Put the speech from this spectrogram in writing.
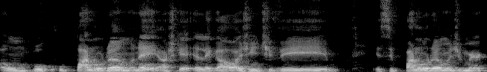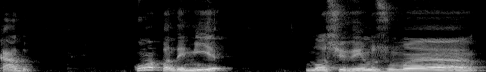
um pouco o panorama, né? Acho que é legal a gente ver esse panorama de mercado, com a pandemia, nós tivemos uma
